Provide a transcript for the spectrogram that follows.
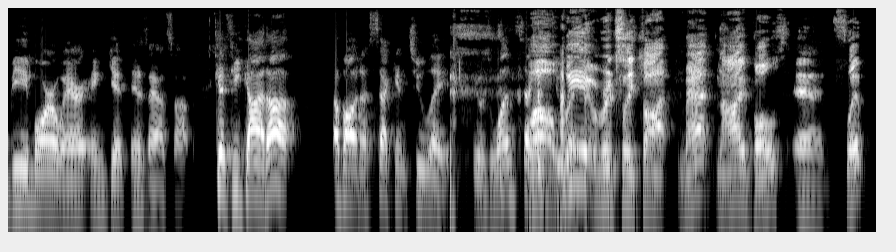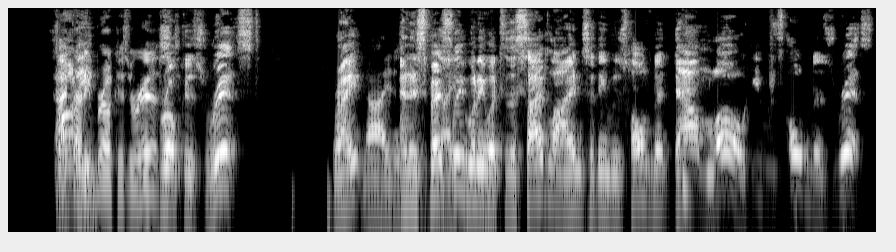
be more aware and get his ass up because he got up about a second too late. It was one second well, too we originally thought Matt and I both and Flip I thought he broke his wrist. broke his wrist, right? No, just- And especially no, when he went to the sidelines and he was holding it down low, he was holding his wrist,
